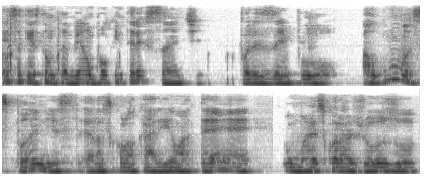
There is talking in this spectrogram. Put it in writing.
Essa questão também é um pouco interessante. Por exemplo, algumas panes elas colocariam até o mais corajoso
